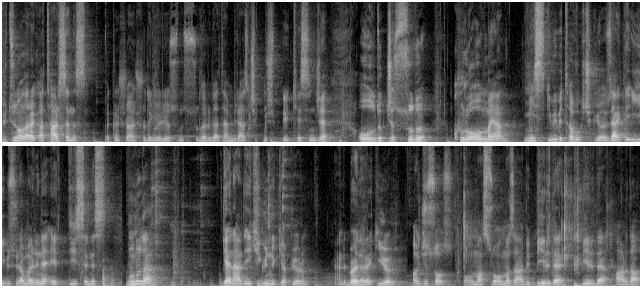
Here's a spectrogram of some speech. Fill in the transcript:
Bütün olarak atarsanız bakın şu an şurada görüyorsunuz suları zaten biraz çıkmış kesince. Oldukça sulu, kuru olmayan mis gibi bir tavuk çıkıyor. Özellikle iyi bir süre marine ettiyseniz. Bunu da Genelde iki günlük yapıyorum. Yani bölerek yiyorum. Acı sos olmazsa olmaz abi. Bir de bir de hardal.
